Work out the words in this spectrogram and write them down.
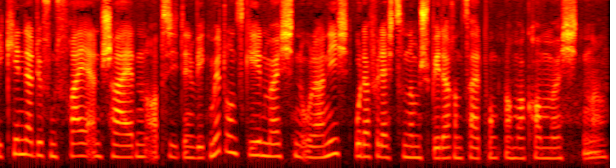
die Kinder dürfen frei entscheiden, ob sie den Weg mit uns gehen möchten oder nicht oder vielleicht zu einem späteren Zeitpunkt nochmal kommen möchten. Ne?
